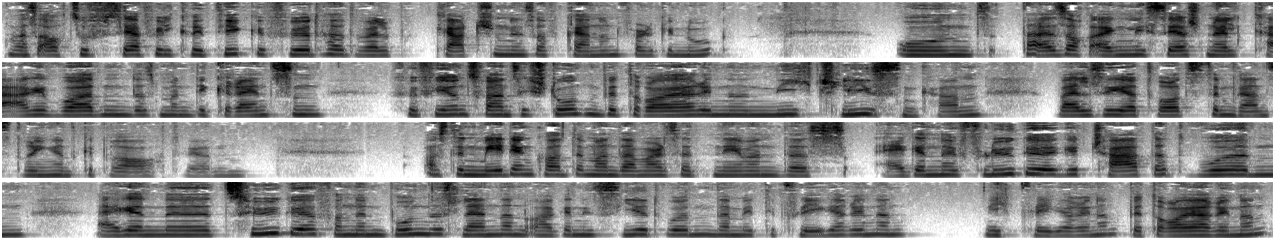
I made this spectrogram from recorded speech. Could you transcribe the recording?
was auch zu sehr viel Kritik geführt hat, weil Klatschen ist auf keinen Fall genug. Und da ist auch eigentlich sehr schnell klar geworden, dass man die Grenzen für 24 Stunden Betreuerinnen nicht schließen kann, weil sie ja trotzdem ganz dringend gebraucht werden. Aus den Medien konnte man damals entnehmen, dass eigene Flüge gechartert wurden, eigene Züge von den Bundesländern organisiert wurden, damit die Pflegerinnen, nicht Pflegerinnen, Betreuerinnen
